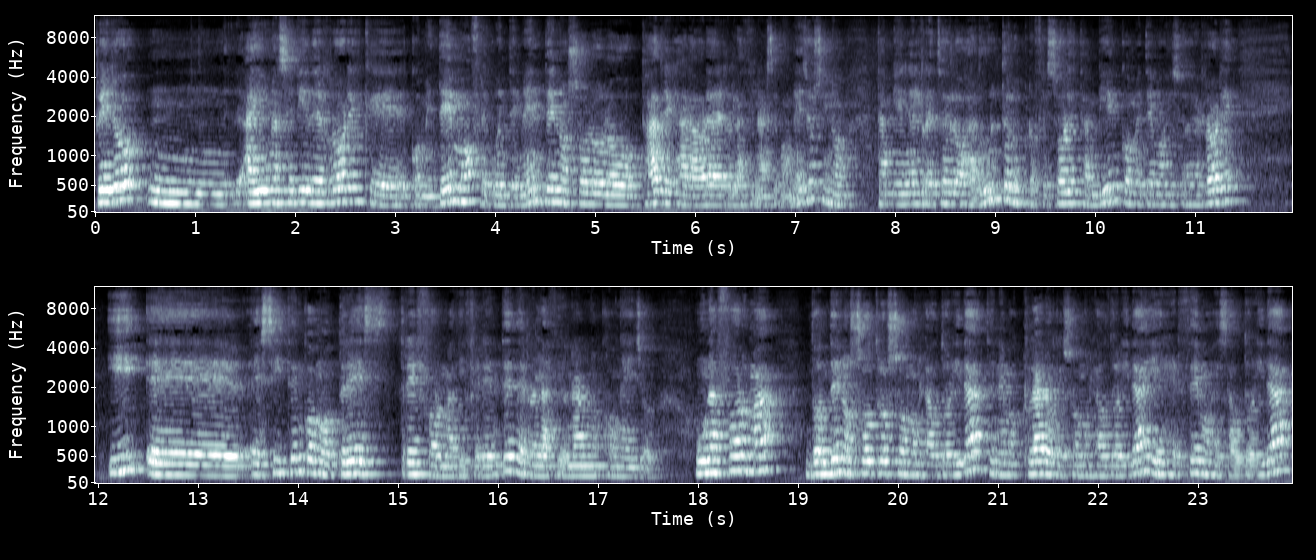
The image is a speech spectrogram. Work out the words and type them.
pero mm, hay una serie de errores que cometemos frecuentemente, no solo los padres a la hora de relacionarse con ellos, sino también el resto de los adultos, los profesores también cometemos esos errores y eh, existen como tres, tres formas diferentes de relacionarnos con ellos. Una forma donde nosotros somos la autoridad, tenemos claro que somos la autoridad y ejercemos esa autoridad,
